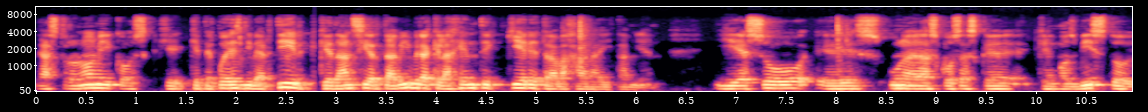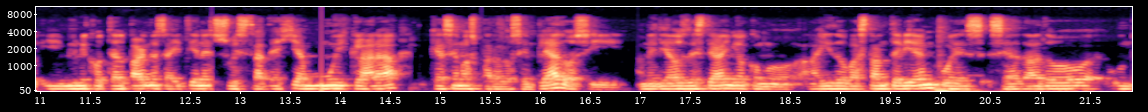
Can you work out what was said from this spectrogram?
gastronómicos que, te puedes divertir, que dan cierta vibra, que la gente quiere trabajar ahí también. Y eso es una de las cosas que, hemos visto y Munich Hotel Partners ahí tiene su estrategia muy clara que hacemos para los empleados y a mediados de este año, como ha ido bastante bien, pues se ha dado un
